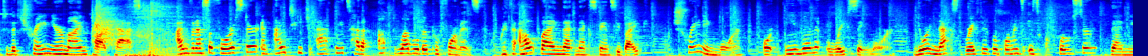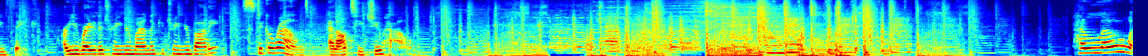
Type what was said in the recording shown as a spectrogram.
Welcome to the Train Your Mind podcast. I'm Vanessa Forrester, and I teach athletes how to up level their performance without buying that next fancy bike, training more, or even racing more. Your next breakthrough performance is closer than you think. Are you ready to train your mind like you train your body? Stick around, and I'll teach you how.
